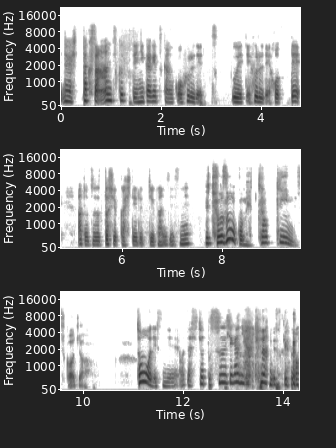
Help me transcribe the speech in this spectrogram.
だからたくさん作って2ヶ月間こうフルで植えてフルで掘ってあとずっと出荷してるっていう感じですね。え貯蔵庫めっちゃ大きいんですか？じゃあ。そうですね私ちょっと数字が苦手なんですけど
